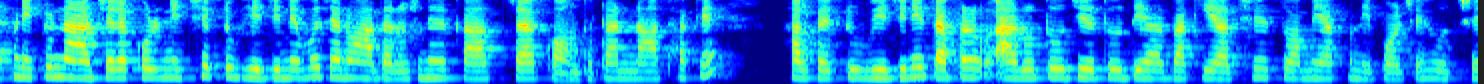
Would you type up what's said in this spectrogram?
এখন একটু নাড়াচাড়া করে নিচ্ছি, একটু ভেজে নেব যেন আদা, রসুনের কাঁচা গন্ধটা না থাকে। হালকা একটু ভেজে নিই তারপর আরও তো যেহেতু দেওয়ার বাকি আছে, তো আমি এখন এই পর্যায়ে হচ্ছে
